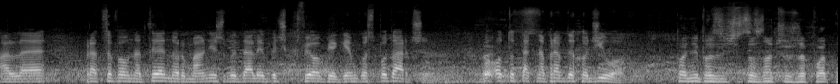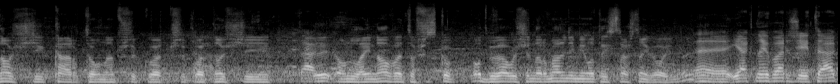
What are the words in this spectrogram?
ale pracował na tyle normalnie, żeby dalej być krwiobiegiem gospodarczym. Bo o to tak naprawdę chodziło. Panie prezesie, to znaczy, że płatności kartą na przykład, czy płatności Tak. y, online'owe, to wszystko odbywało się normalnie mimo tej strasznej wojny? E, Jak najbardziej tak.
